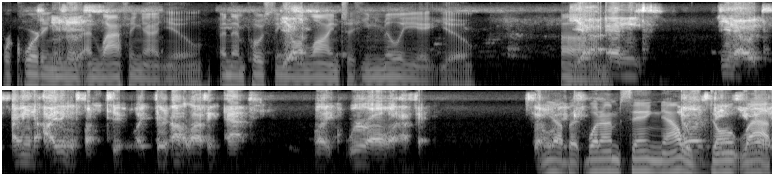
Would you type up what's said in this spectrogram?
recording you and laughing at you, and then posting it online to humiliate you. Um, yeah, and you know, it's. I mean, I think it's funny too. Like they're not laughing at me. Like we're all laughing. So yeah, like, but what I'm saying now no is don't laugh.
